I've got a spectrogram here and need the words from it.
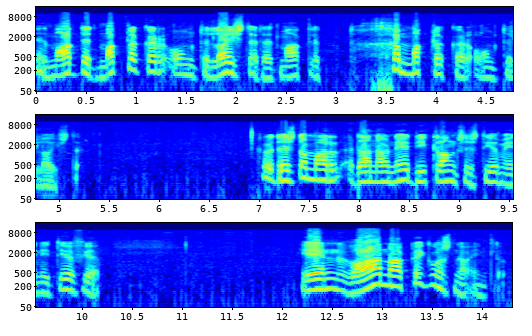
Het maak dit makkeliker om te luister, het maak gemakkeliker om te luister. Goed, dit is dan maar dan nou net die klanksysteem en die TV. En waarna kyk ons nou eindelijk?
